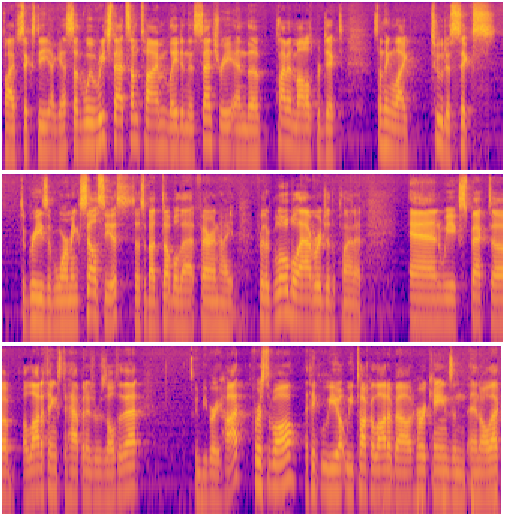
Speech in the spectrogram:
560, I guess. So we'll reach that sometime late in this century, and the climate models predict something like two to six degrees of warming Celsius. So it's about double that Fahrenheit for the global average of the planet. And we expect uh, a lot of things to happen as a result of that. It's going to be very hot, first of all. I think we, we talk a lot about hurricanes and, and all that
